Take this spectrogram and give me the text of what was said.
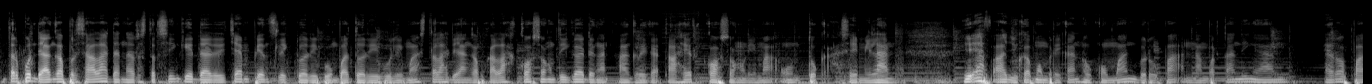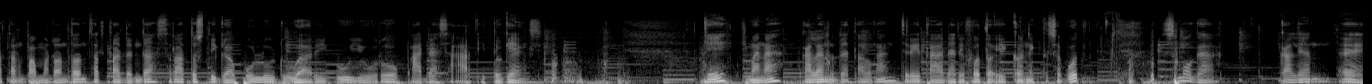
Inter pun dianggap bersalah dan harus tersingkir dari Champions League 2004-2005 setelah dianggap kalah 0-3 dengan agregat akhir 0-5 untuk AC Milan. UEFA juga memberikan hukuman berupa 6 pertandingan Eropa tanpa menonton serta denda 132.000 euro pada saat itu, gengs. Oke, gimana? Kalian udah tahu kan cerita dari foto ikonik tersebut? Semoga kalian eh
